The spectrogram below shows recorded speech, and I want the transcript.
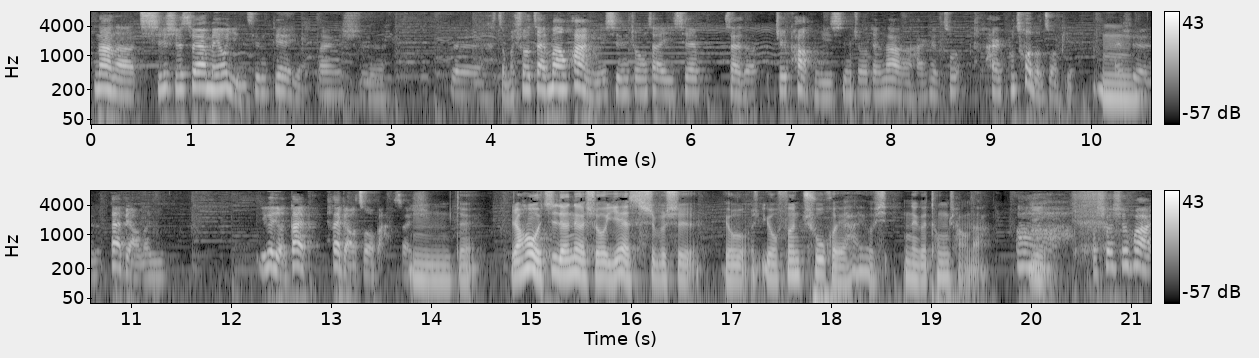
娜娜其实虽然没有引进电影，但是。呃，怎么说，在漫画迷心中，在一些在的 J-pop 迷心中，对，那个还是做还是不错的作品，还是代表了一一个有代代表作吧，算是。嗯，对。然后我记得那个时候，Yes 是不是有有分初回还有那个通常的？啊，我说实话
